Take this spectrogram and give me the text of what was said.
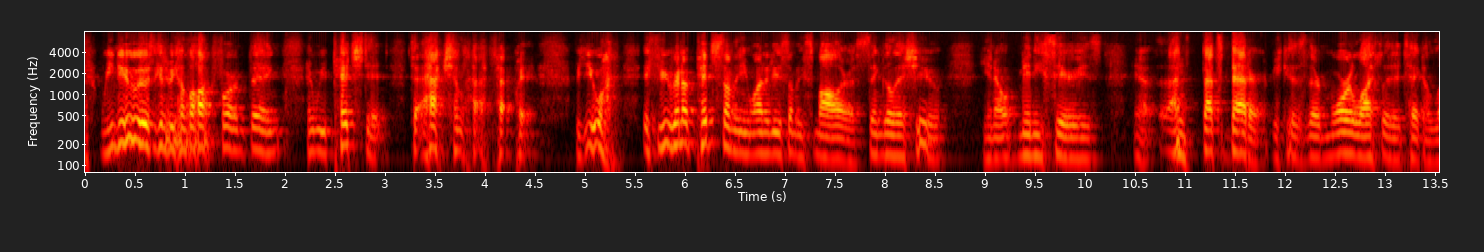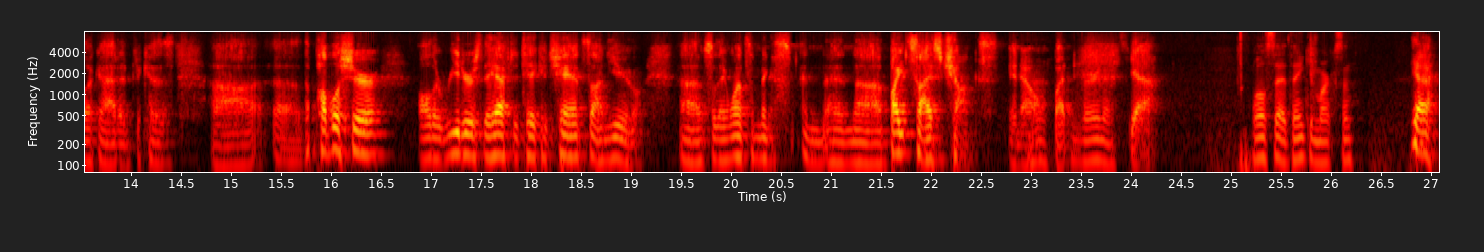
we knew it was going to be a long form thing and we pitched it to Action Lab that way. But you if you're going to pitch something, you want to do something smaller, a single issue, you know, mini series. You know, that, hmm. that's better because they're more likely to take a look at it because uh, uh, the publisher all the readers they have to take a chance on you. Uh, so they want something in, in uh, bite-sized chunks you know yeah, but very nice. yeah. Well said. Thank you Markisan. Yeah.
